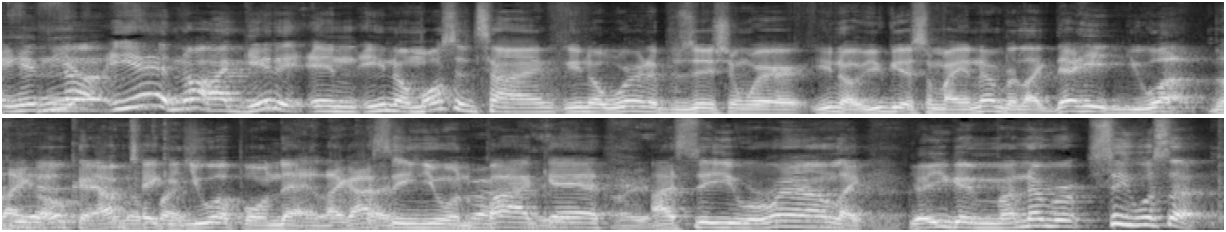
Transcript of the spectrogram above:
hey, hit me No, up. yeah, no, I get it. And you know, most of the time, you know, we're in a position where, you know, you give somebody a number, like they're hitting you up. Like, Yeah, okay, I'm no taking you up on that. Like I question. seen you on the Right. podcast, Oh, yeah. Oh, yeah. I see you around, like, yo, you gave me my number, see what's up.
